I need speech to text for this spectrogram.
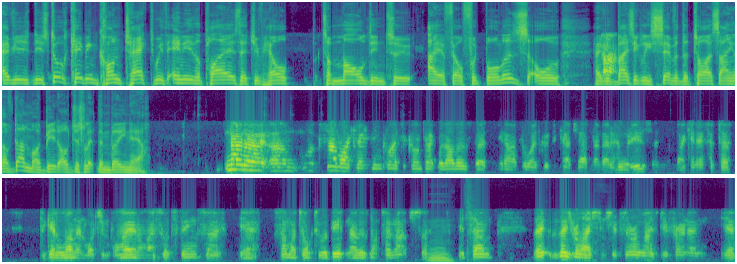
have you do you still keep in contact with any of the players that you've helped to mould into AFL footballers, or have you uh, basically severed the tie, saying I've done my bit, I'll just let them be now? No, no. Um, look, some I keep in closer contact with others, but you know it's always good to catch up, no matter who it is, and make an effort to to get along and watch them play and all those sorts of things. So yeah, some I talk to a bit, and others not so much. So mm. it's um, these relationships are always different, and yeah,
